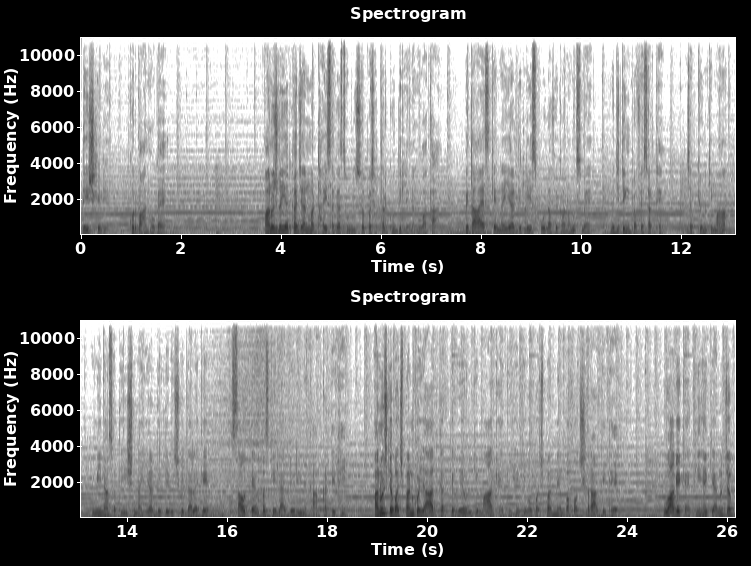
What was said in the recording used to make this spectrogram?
देश के लिए कुर्बान हो गए। अनुज नैयर का जन्म 28 अगस्त 1975 को दिल्ली में हुआ था। पिता S K Nayyar Delhi School of Economics में विजिटिंग प्रोफेसर थे, जबकि उनकी माँ मीना सतीश नैयर दिल्ली विश्वविद्यालय के साउथ कैंपस की लाइब्रेरी में काम करती थी। अनुज के बचपन को याद करते हुए उनकी माँ कहती हैं कि वो बचपन में बहुत शरारती थे। वो आगे कहती हैं कि अनुज जब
